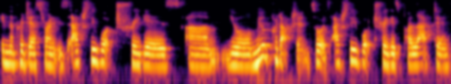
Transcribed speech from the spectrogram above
in the progesterone is actually what triggers um, your milk production. So it's actually what triggers prolactin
